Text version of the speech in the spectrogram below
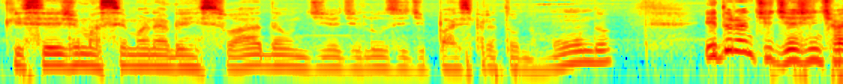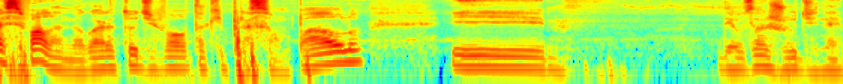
Que seja uma semana abençoada, um dia de luz e de paz para todo mundo. E durante o dia a gente vai se falando. Agora eu estou de volta aqui para São Paulo e Deus ajude, né?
